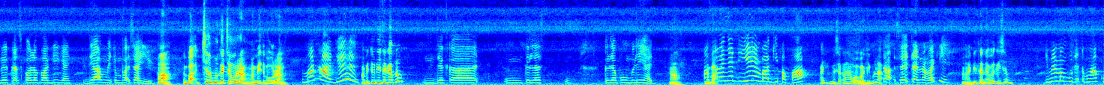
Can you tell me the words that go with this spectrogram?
dekat sekolah pagi kan, dia ambil tempat saya. Ha, nampak? Cem pun kacau orang, ambil tempat orang. Mana ada? Habis tu dia cakap tu? Dekat mm, kelas kelas pembelian. Ha, nampak? Masalahnya dia yang bagi papa. Ai, masalah awak bagi pula. Tak, saya tak nak bagi. Ha, dia tak nak bagi Cem. Dia memang budak tak mengaku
